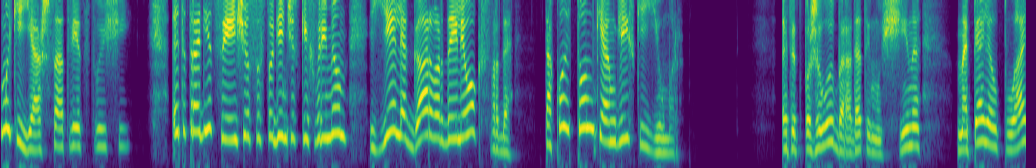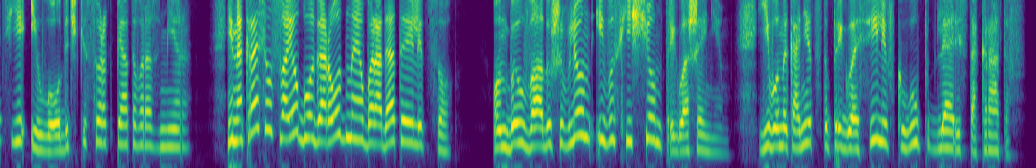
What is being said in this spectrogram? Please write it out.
Макияж соответствующий. Эта традиция еще со студенческих времен Еля, Гарварда или Оксфорда. Такой тонкий английский юмор. Этот пожилой бородатый мужчина напялил платье и лодочки 45 размера и накрасил свое благородное бородатое лицо. Он был воодушевлен и восхищен приглашением. Его наконец-то пригласили в клуб для аристократов.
